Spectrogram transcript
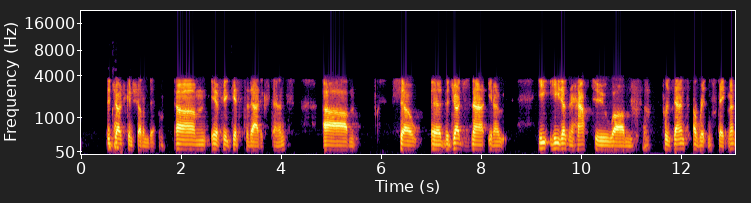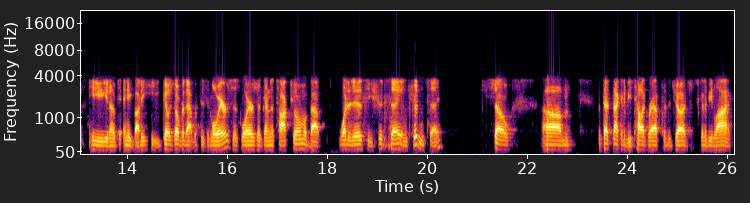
The okay. judge can shut him down um, if it gets to that extent. Um, so uh, the judge is not, you know, he he doesn't have to um, present a written statement. He, you know, to anybody. He goes over that with his lawyers. His lawyers are going to talk to him about what it is he should say and shouldn't say. So, um, but that's not going to be telegraphed to the judge. It's going to be live.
